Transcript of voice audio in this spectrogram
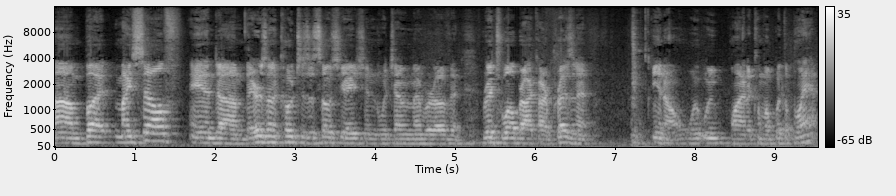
Um, but myself and um, the Arizona Coaches Association, which I'm a member of, and Rich Welbrock, our president, you know, we, we wanted to come up with a plan.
